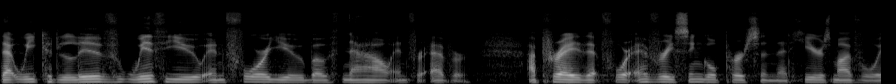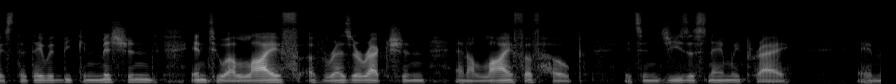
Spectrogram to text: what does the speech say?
that we could live with you and for you both now and forever. I pray that for every single person that hears my voice, that they would be commissioned into a life of resurrection and a life of hope. It's in Jesus' name we pray. Amen.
